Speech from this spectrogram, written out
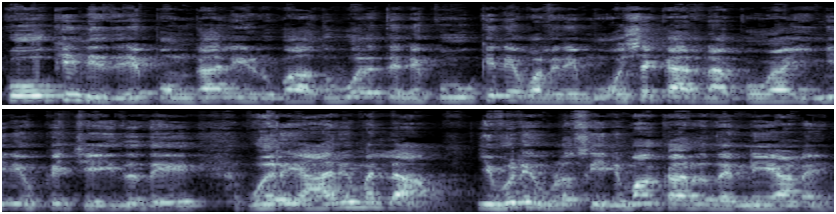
കോക്കിനെതിരെ പൊങ്കാലയിടുക അതുപോലെ തന്നെ കോക്കിനെ വളരെ മോശക്കാരനാക്കുക ഇങ്ങനെയൊക്കെ ചെയ്തത് വേറെ ആരുമല്ല. ഇവിടെയുള്ള സിനിമാക്കാർ തന്നെയാണ്.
